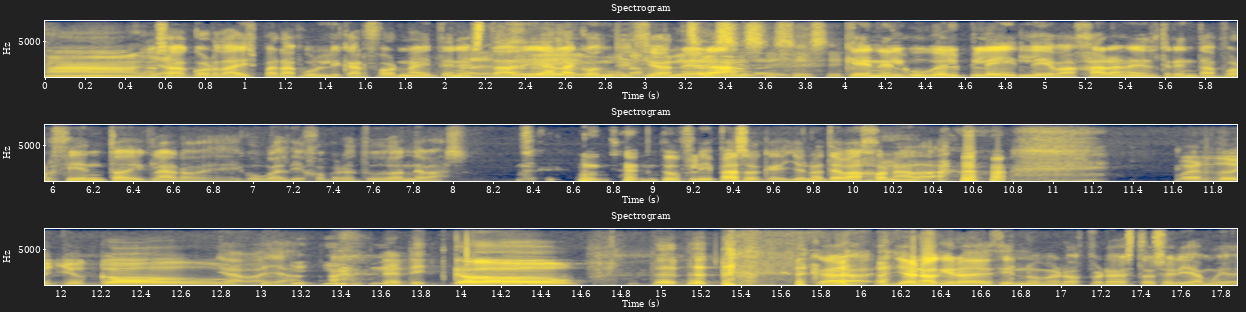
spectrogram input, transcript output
Ah, ¿No os acordáis? Para publicar Fortnite en Vale, Stadia, sí, la condición era así. Sí, sí, sí. que en el Google Play le bajaran el 30%, y claro, eh, Google dijo, pero tú, ¿dónde vas? ¿Tú flipas o qué? Yo no te bajo nada. Where do you go? ya va, ya. Let it go. Claro, yo no quiero decir números, pero esto sería muy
